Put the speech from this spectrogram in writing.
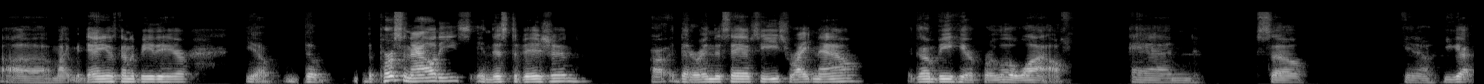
Uh, Mike McDaniel's going to be there. You know the the personalities in this division are, that are in this AFC East right now are going to be here for a little while, and so you know you got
